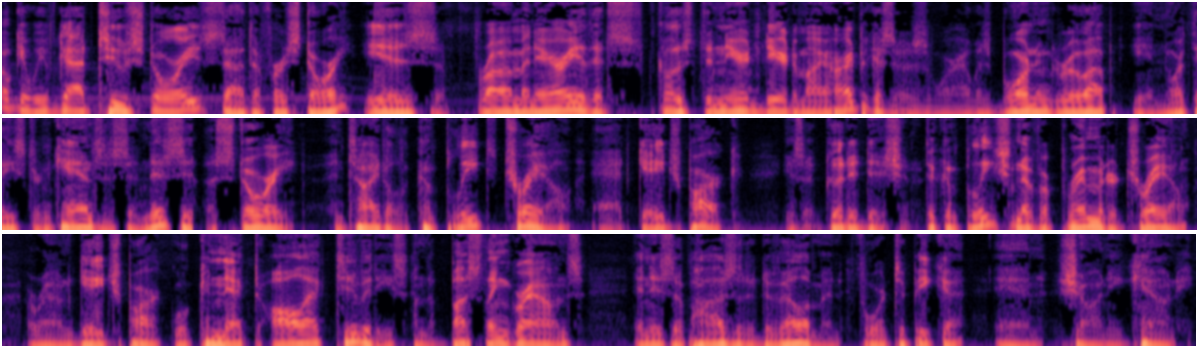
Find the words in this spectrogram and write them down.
Okay, we've got two stories. Uh, the first story is from an area that's close to near and dear to my heart because it was where I was born and grew up in northeastern Kansas. And this is a story entitled Complete Trail at Gage Park is a good addition. The completion of a perimeter trail around Gage Park will connect all activities on the bustling grounds and is a positive development for Topeka and Shawnee County.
